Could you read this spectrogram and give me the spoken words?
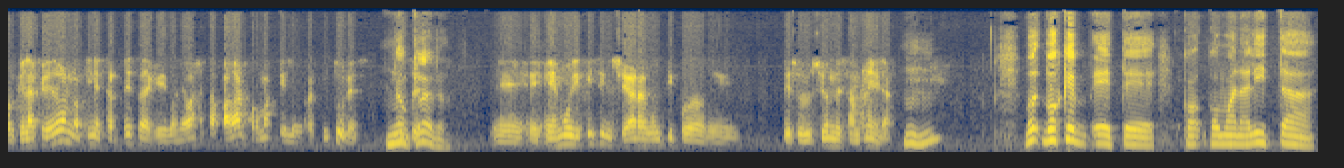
porque el acreedor no tiene certeza de que le vayas a pagar por más que lo reestructures. No, claro. Eh, es muy difícil llegar a algún tipo de, solución de esa manera. Vos, que este, como analista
